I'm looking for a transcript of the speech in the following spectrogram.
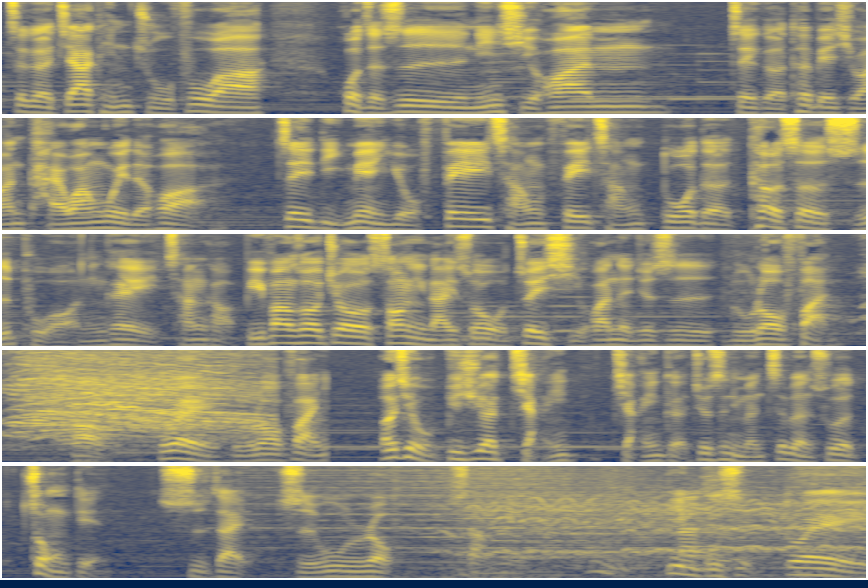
这个家庭主妇啊，或者是您喜欢这个特别喜欢台湾味的话，这里面有非常非常多的特色食谱哦，您可以参考。比方说，就 Sony 来说，我最喜欢的就是卤肉饭哦，对，卤肉饭。而且我必须要讲一讲一个，就是你们这本书的重点是在植物肉上面，并不是对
